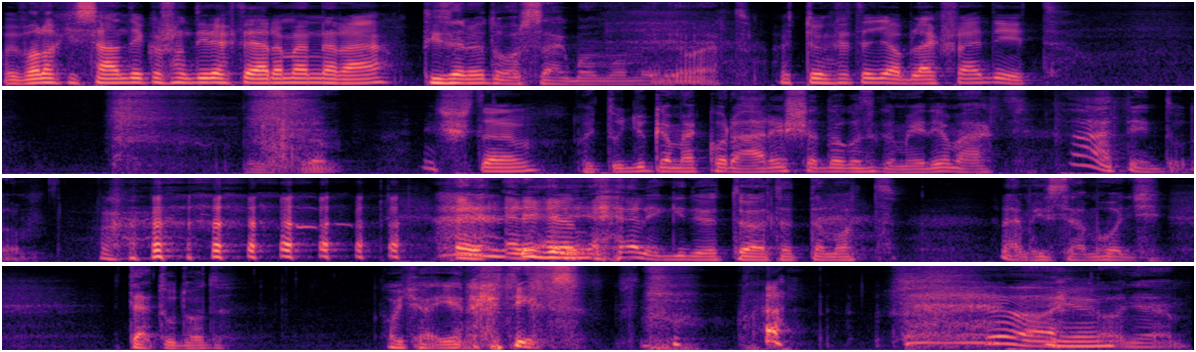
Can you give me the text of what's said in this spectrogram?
Vagy valaki szándékosan direkt erre menne rá, 15 országban van MediaMart. hogy tönkre tegye a Black Friday-t? Nem tudom. Istenem. Hogy tudjuk-e mekkora áréssel dolgozik a MediaMart? Hát én tudom. El, el, Igen. elég, elég időt töltöttem ott. Nem hiszem, hogy te tudod, hogyha ilyeneket írsz. Jaj, Igen. anyám.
